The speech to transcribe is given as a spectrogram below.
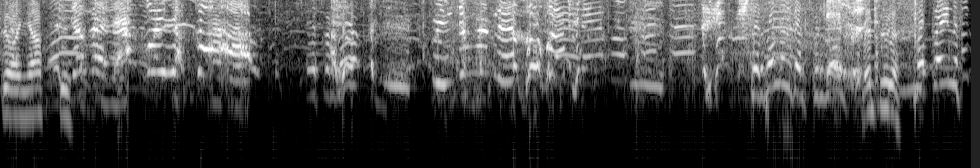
te bañaste. ¡Pinche pendejo, idiota! ¡Pinche pendejo, güey! Perdón, Edgar, perdón. Vente. No peines.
